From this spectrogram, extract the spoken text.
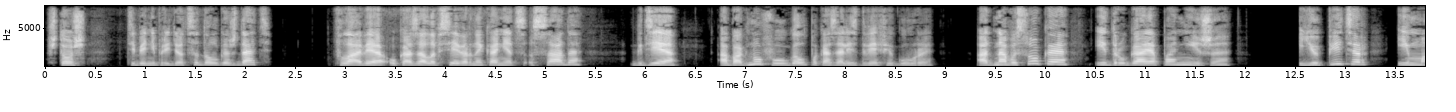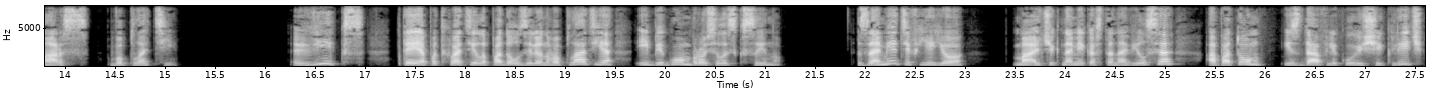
Что ж, Тебе не придется долго ждать. Флавия указала в северный конец сада, где, обогнув угол, показались две фигуры. Одна высокая и другая пониже. Юпитер и Марс воплоти. «Викс!» — Тея подхватила подол зеленого платья и бегом бросилась к сыну. Заметив ее, мальчик на миг остановился, а потом, издав ликующий клич,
